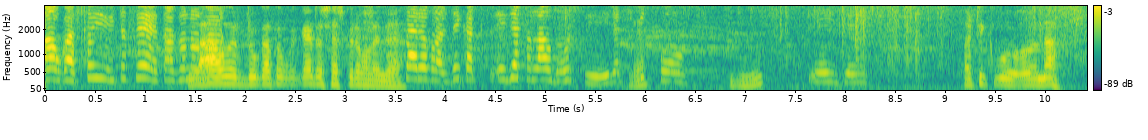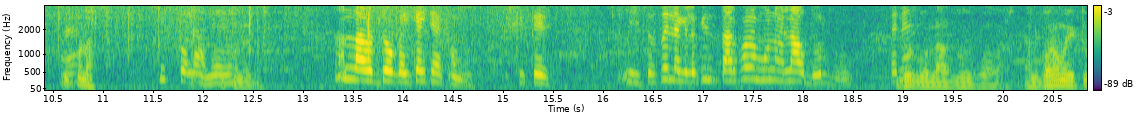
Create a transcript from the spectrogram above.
লাউ গাছ তো হইতেছে তার জন্য লাউ ডোকা তো কাটা শেষ করে ফেলাইলে। চারো পাশ দিয়ে কাটছে এই যে একটা লাউ ধরছি এটা টিকবো। এই যে আর টিকবো না টিকবো না। টিকবো না নে। টিকবো লাউ ডগাই কাইটা খামো শীতের ই তো চলে গেল কিন্তু তারপরে মনে হয় লাউ ধরবো তাই না? ধরবো লাউ ধরবো আবার। আর গরমে একটু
